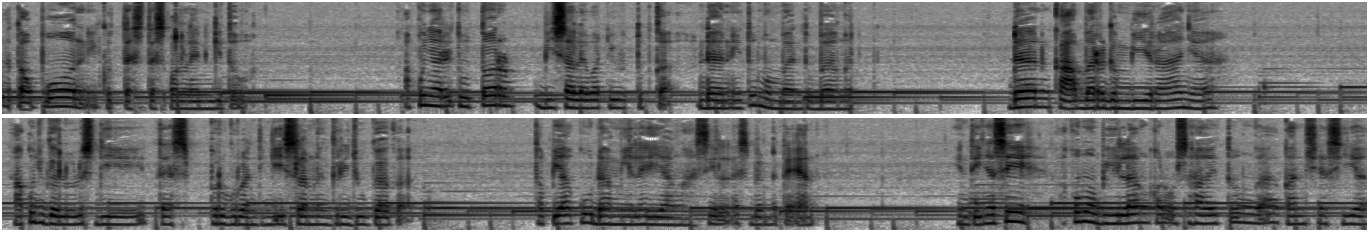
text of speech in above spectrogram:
ataupun ikut tes-tes online gitu. Aku nyari tutor bisa lewat YouTube kak dan itu membantu banget. Dan kabar gembiranya, aku juga lulus di tes perguruan tinggi Islam negeri juga kak. Tapi aku udah milih yang hasil SBMPTN. Intinya sih, aku mau bilang kalau usaha itu nggak akan sia-sia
